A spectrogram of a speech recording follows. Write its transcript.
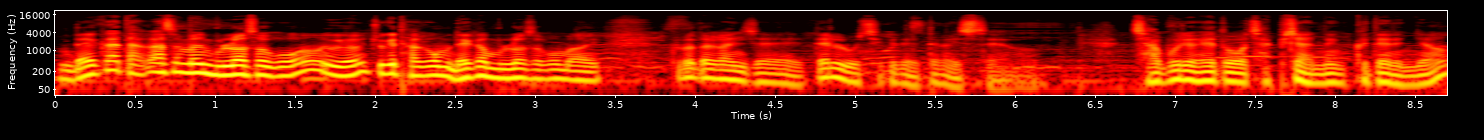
내가 다가서면 물러서고 왼쪽에 다가오면 내가 물러서고 막 그러다가 이제 때를 놓치게 될 때가 있어요. 잡으려 해도 잡히지 않는 그대는요.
